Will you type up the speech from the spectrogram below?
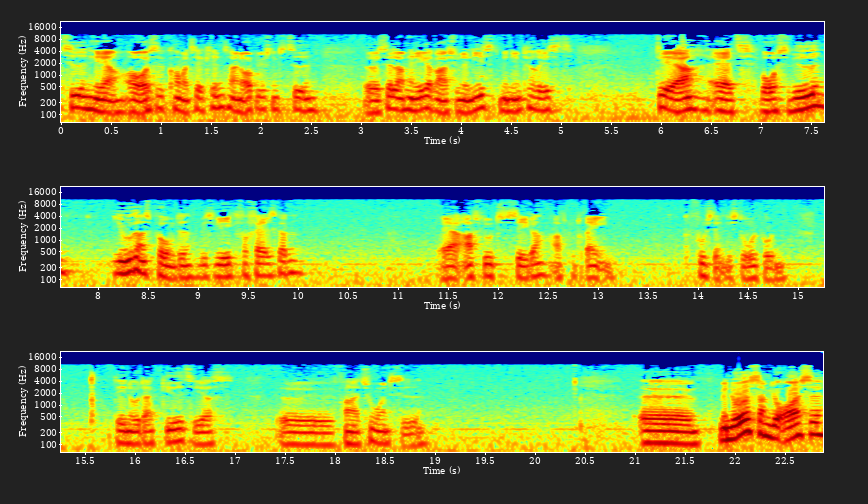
tiden her, og også kommer til at kendetegne oplysningstiden, øh, selvom han ikke er rationalist, men empirist, det er, at vores viden i udgangspunktet, hvis vi ikke forfalsker den, er absolut sikker, absolut ren. Fuldstændig stole på den. Det er noget, der er givet til os øh, fra naturens side. Øh, men noget, som jo også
